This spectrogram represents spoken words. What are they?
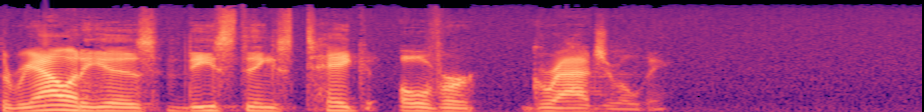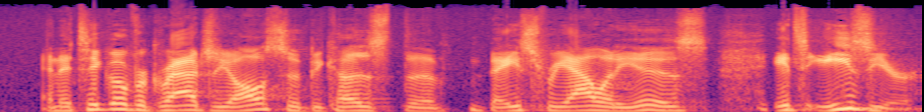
The reality is, these things take over gradually. And they take over gradually also because the base reality is it's easier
